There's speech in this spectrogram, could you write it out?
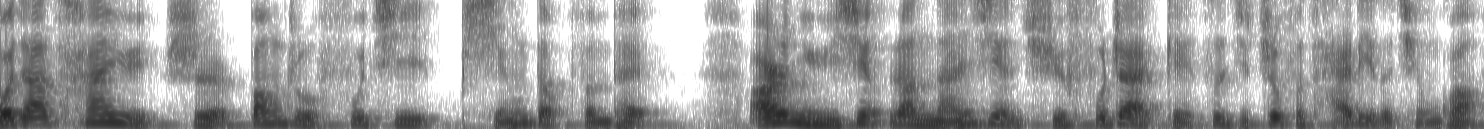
国家参与是帮助夫妻平等分配，而女性让男性去负债给自己支付彩礼的情况，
